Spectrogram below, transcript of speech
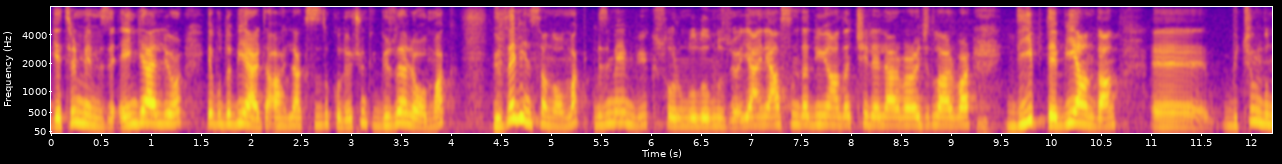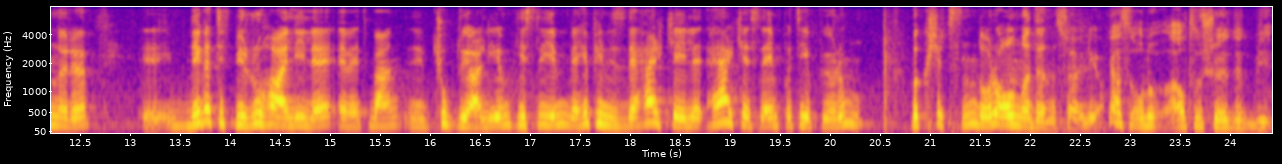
getirmemizi engelliyor ve bu da bir yerde ahlaksızlık oluyor. Çünkü güzel olmak, güzel insan olmak bizim en büyük sorumluluğumuz diyor. Yani aslında dünyada çileler var, acılar var deyip de bir yandan e, bütün bunları e, negatif bir ruh haliyle evet ben e, çok duyarlıyım, hisliyim ve hepinizde herkeyle, herkesle empati yapıyorum bakış açısının doğru olmadığını söylüyor. Ya aslında onu altını şöyle de bir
